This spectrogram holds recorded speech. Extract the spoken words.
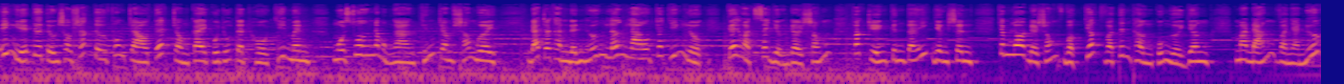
Ý nghĩa tư tưởng sâu sắc từ phong trào Tết trồng cây của Chủ tịch Hồ Chí Minh mùa xuân năm 1960 đã trở thành định hướng lớn lao cho chiến lược, kế hoạch xây dựng đời sống, phát triển kinh tế, dân sinh, chăm lo đời sống vật chất và tinh thần của người dân mà Đảng và Nhà nước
